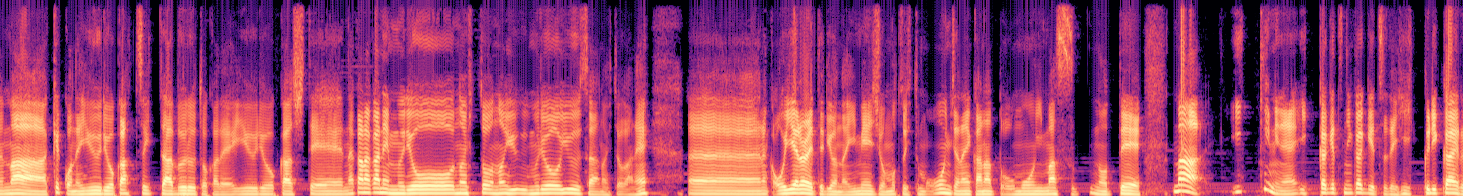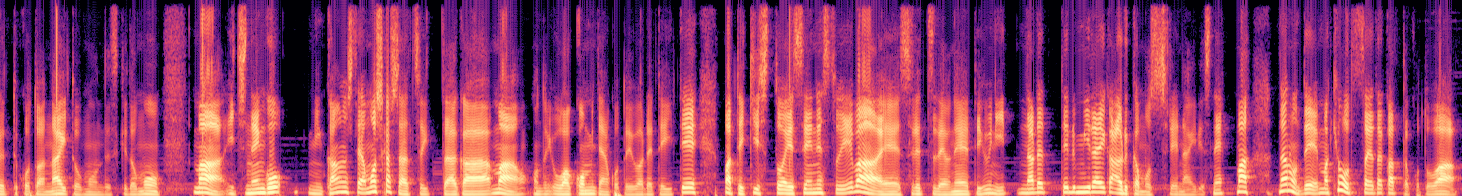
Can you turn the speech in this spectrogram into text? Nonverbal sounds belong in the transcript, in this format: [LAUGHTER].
まあ、結構ね、有料化、ツイッターブルーとかで有料化して、なかなかね、無料の人の、無料ユーザーの人がね、えー、なんか追いやられてるようなイメージを持つ人も多いんじゃないかなと思いますので、まあ、一気にね、1ヶ月2ヶ月でひっくり返るってことはないと思うんですけども、まあ1年後に関してはもしかしたら Twitter が、まあ本当にオワコンみたいなこと言われていて、まあテキスト、SNS といえば、えー、スレッズだよねっていうふうに慣れてる未来があるかもしれないですね。まあなので、まあ今日伝えたかったことは、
